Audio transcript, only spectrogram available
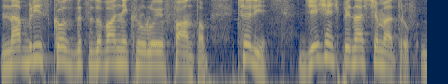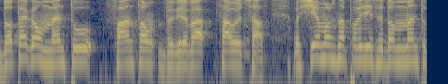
Na blisko zdecydowanie króluje Phantom, czyli 10-15 metrów. Do tego momentu Phantom wygrywa cały czas. Właściwie można powiedzieć, że do momentu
